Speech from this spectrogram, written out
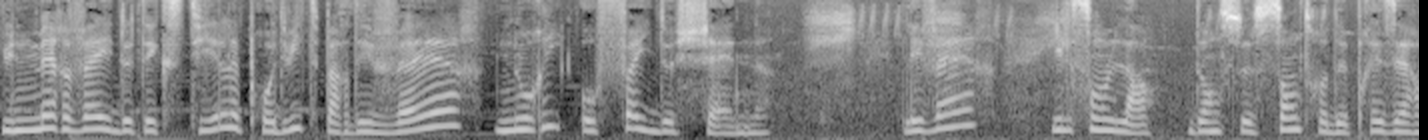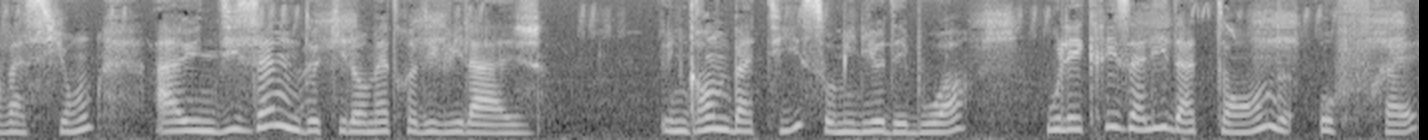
une merveille de textile produite par des vers nourris aux feuilles de chêne. Les vers, ils sont là, dans ce centre de préservation, à une dizaine de kilomètres du village. Une grande bâtisse au milieu des bois, où les chrysalides attendent, au frais,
